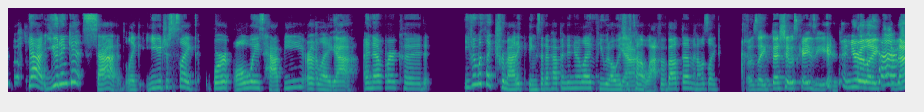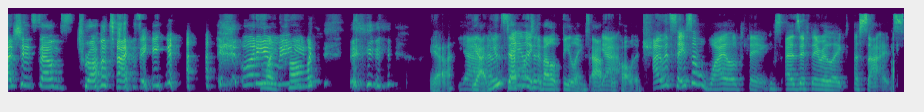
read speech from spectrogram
yeah, you didn't get sad. Like you just like were always happy or like yeah. I never could even with like traumatic things that have happened in your life, you would always just kind of laugh about them. And I was like, I was like, that shit was crazy. And you were like, that shit sounds traumatizing. what do you Like, mean? yeah. yeah. Yeah. You definitely like, developed feelings after Yeah. college. I would say some wild things as if they were like asides,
